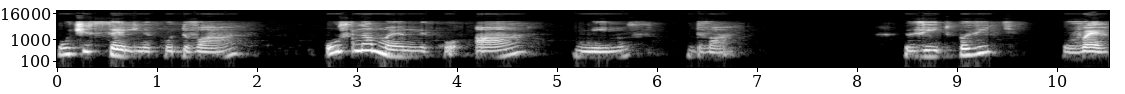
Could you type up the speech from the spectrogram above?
у чисельнику 2, у знаменнику А мінус 2. Відповідь В.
